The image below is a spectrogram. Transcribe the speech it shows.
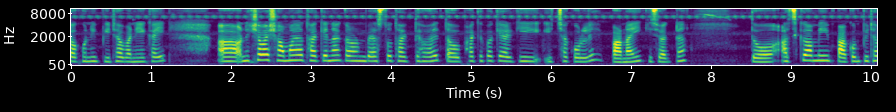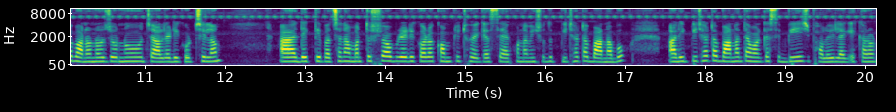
তখনই পিঠা বানিয়ে খাই। অনেক সময় সময়ও থাকে না, কারণ ব্যস্ত থাকতে হয়। তো ফাঁকে ফাঁকে আর কি ইচ্ছা করলে বানাই কিছু একটা। তো আজকেও আমি পাকন পিঠা বানানোর জন্য চাল রেডি করছিলাম। আর দেখতে পাচ্ছেন আমার তো সব রেডি করা কমপ্লিট হয়ে গেছে। এখন আমি শুধু পিঠাটা বানাবো। আর এই পিঠাটা বানাতে আমার কাছে বেশ ভালোই লাগে, কারণ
